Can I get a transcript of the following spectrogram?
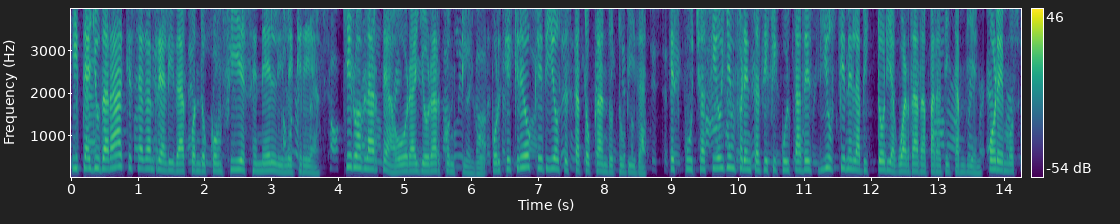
y te ayudará a que se hagan realidad cuando confíes en Él y le creas. Quiero hablarte ahora y orar contigo porque creo que Dios está tocando tu vida. Escucha, si hoy enfrentas dificultades, Dios tiene la victoria guardada para ti también. Oremos.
